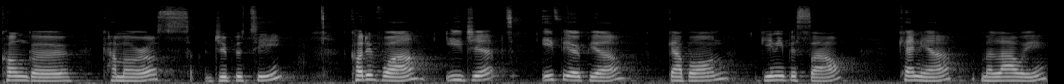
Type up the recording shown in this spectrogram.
Congo, Comoros, Djibouti, Cote d'Ivoire, Egypt, Ethiopia, Gabon, Guinea-Bissau, Kenya, Malawi,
